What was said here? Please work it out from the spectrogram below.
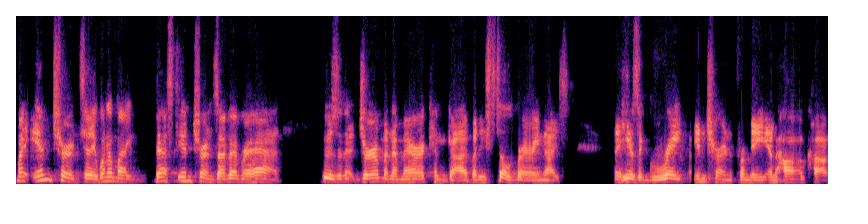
my intern today, one of my best interns I've ever had, who's a German American guy, but he's still very nice. He was a great intern for me in Hong Kong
